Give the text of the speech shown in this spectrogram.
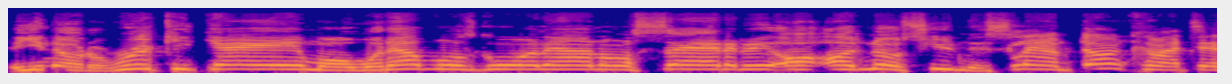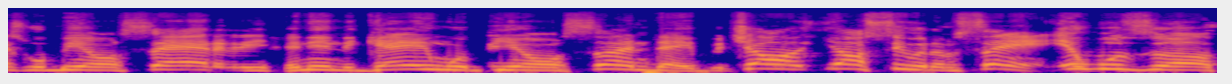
you know, the rookie game or whatever was going on on Saturday. Or, or no, excuse me, the slam dunk contest will be on Saturday and then the game would be on Sunday. But y'all, y'all see what I'm saying? It was a,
